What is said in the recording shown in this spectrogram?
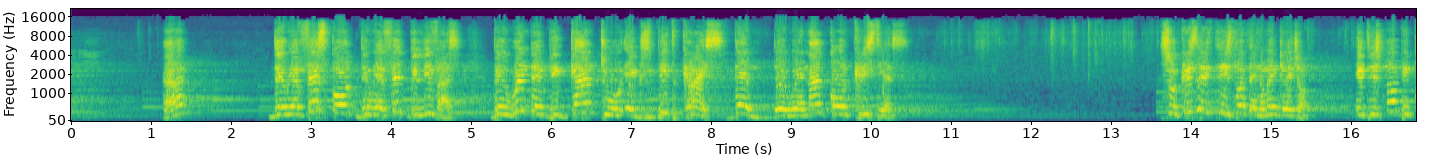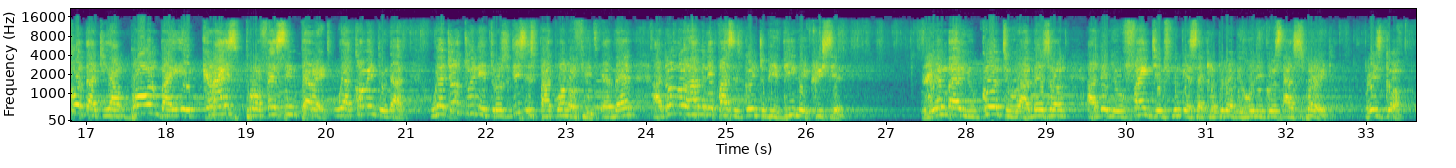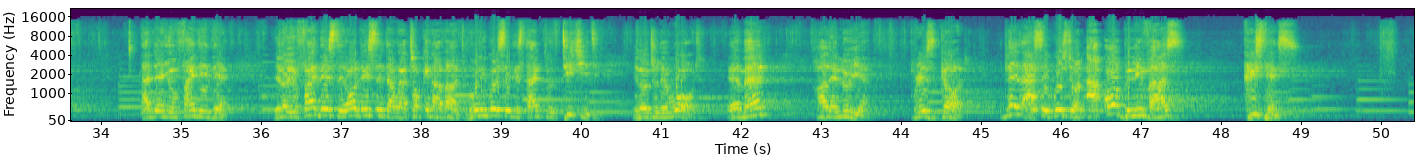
Huh? They were first called, they were first believers. But when they began to exhibit Christ, then they were now called Christians. So Christianity is not a nomenclature. It is not because that you are born by a Christ professing parent. We are coming to that. We are just doing it. This is part one of it. Amen. I don't know how many parts it's going to be being a Christian. Remember, you go to Amazon and then you find James Luke Encyclopedia of the Holy Ghost and Spirit. Praise God. And then you'll find it there. You know, you find this all these things that we're talking about. The Holy Ghost said it's time to teach it, you know, to the world. Amen. Hallelujah. Praise God. Let's ask a question. Are all believers Christians?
